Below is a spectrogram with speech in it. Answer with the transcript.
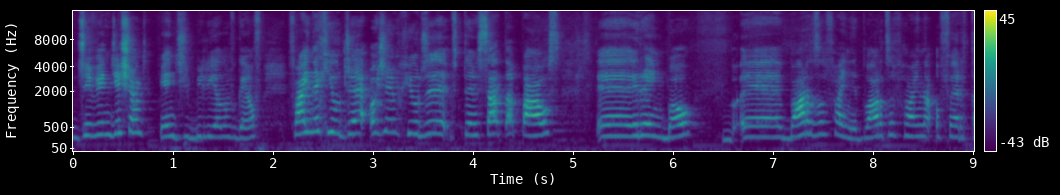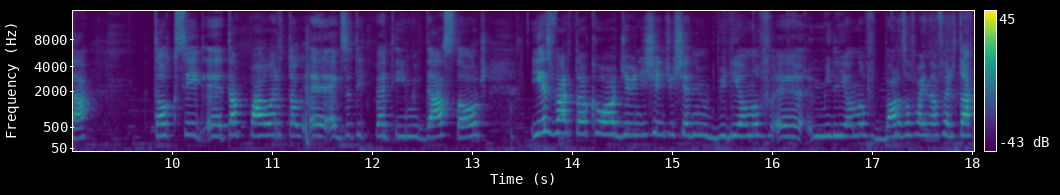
95 bilionów gemów. Fajne huge, 8 huge, w tym Santa Paws e, Rainbow. E, bardzo fajny, bardzo fajna oferta. Toxic, e, Tap Power, to, e, Exotic Pet i Midas Touch. Jest warto około 97 bilionów, e, milionów. Bardzo fajna oferta,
